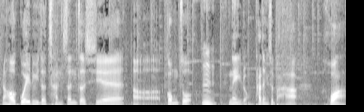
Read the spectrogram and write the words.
然后规律的产生这些呃工作嗯。内容，他等于是把它化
